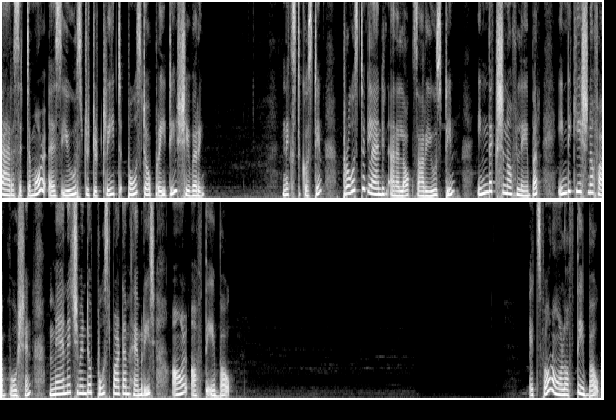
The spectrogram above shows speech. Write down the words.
Paracetamol is used to treat post-operative shivering. Next question. Prostaglandin analogs are used in induction of labor, indication of abortion, management of postpartum hemorrhage, all of the above. It's for all of the above.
